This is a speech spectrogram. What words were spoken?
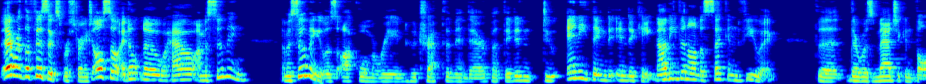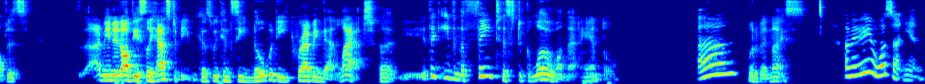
the physics were strange. Also, I don't know how. I'm assuming. I'm assuming it was Aquamarine who trapped them in there, but they didn't do anything to indicate, not even on a second viewing, that there was magic involved. It's, I mean, it obviously has to be because we can see nobody grabbing that latch, but you think even the faintest glow on that handle Um, would have been nice. or maybe it was Onion.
